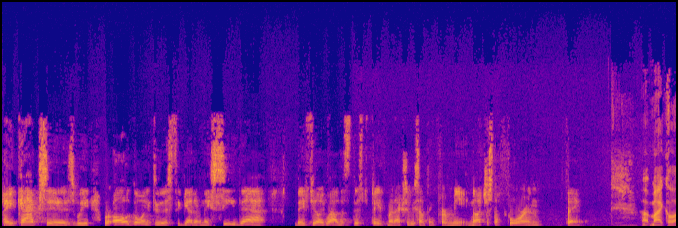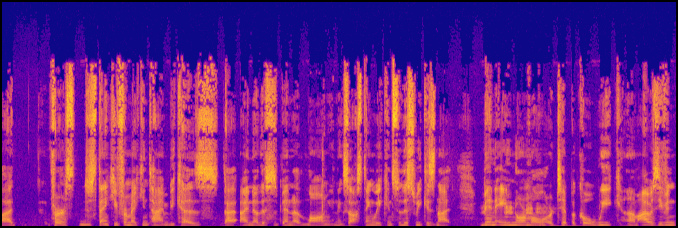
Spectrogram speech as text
pay taxes, we, we're all going through this together. When they see that, they feel like, wow, this, this faith might actually be something for me, not just a foreign thing. Uh, Michael, I, first, just thank you for making time because I, I, know this has been a long and exhausting week. And so this week has not been a normal or typical week. Um, I was even,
